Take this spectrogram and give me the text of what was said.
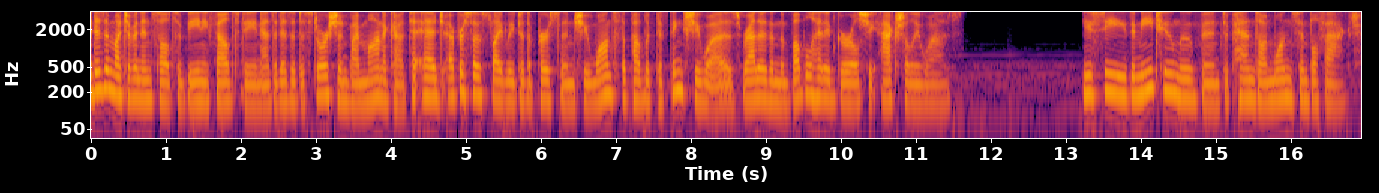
It isn't much of an insult to Beanie Feldstein as it is a distortion by Monica to edge ever so slightly to the person she wants the public to think she was rather than the bubble headed girl she actually was. You see, the Me Too movement depends on one simple fact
